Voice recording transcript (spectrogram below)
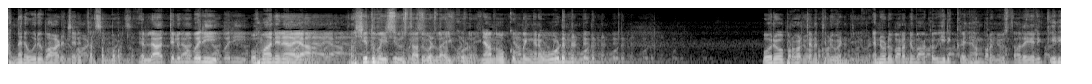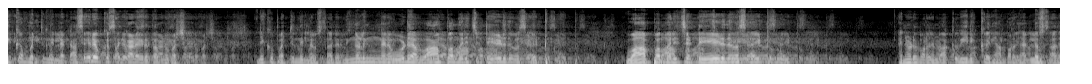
അങ്ങനെ ഒരുപാട് ചരിത്ര സംഭവങ്ങൾ. എല്ലാത്തിലും ഉപരി ബഹുമാനായ റഷീദ് വൈസി ഉസ്താദ് വെള്ളായിക്കോളും ഞാൻ നോക്കുമ്പോ ഇങ്ങനെ ഓടുന്നുണ്ട്. ഓരോ പ്രവർത്തനത്തിനു വേണ്ടി. എന്നോട് പറഞ്ഞു വാക്കു ഇരിക്കുക ഞാൻ പറഞ്ഞു ഉസ്താദ് എനിക്ക് ഇരിക്കാൻ പറ്റുന്നില്ല. കസേരയൊക്കെ സംഘാടകർ തന്നു പക്ഷേ എനിക്ക് പറ്റുന്നില്ല ഉസ്താദ്. നിങ്ങൾ ഇങ്ങനെ ഓടുക. വാപ്പ മരിച്ചിട്ട് ഏഴ് ദിവസമായിട്ടുള്ളൂ വാപ്പ മരിച്ചിട്ട് ഏഴ് ദിവസമായിട്ടുള്ളൂ എന്നോട് പറഞ്ഞു വാക്ക് വീരിക്കുക ഞാൻ പറഞ്ഞു അല്ല ഉസ്താദ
